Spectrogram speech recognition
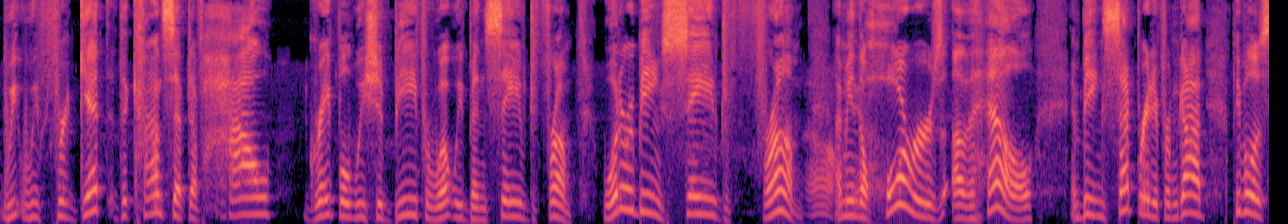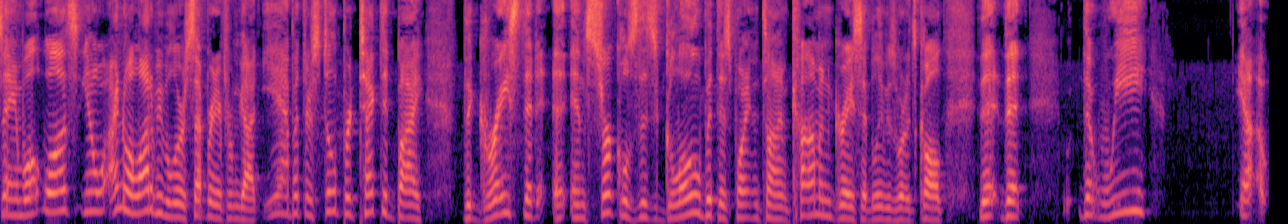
we, we forget the concept of how grateful we should be for what we've been saved from. What are we being saved from? Oh, I mean, yeah. the horrors of hell and being separated from God. People are saying, well, well, it's, you know, I know a lot of people who are separated from God. Yeah, but they're still protected by the grace that uh, encircles this globe at this point in time. Common grace, I believe is what it's called. That, that, that we, you know,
